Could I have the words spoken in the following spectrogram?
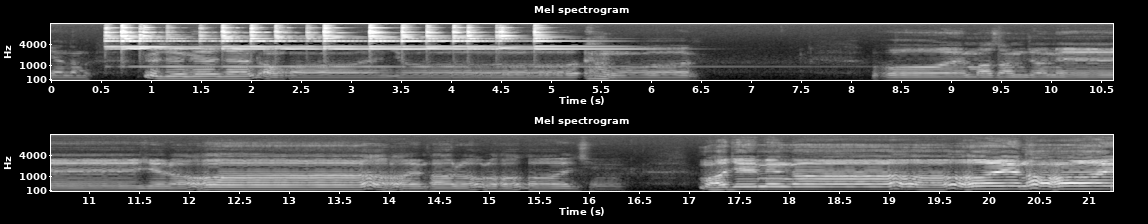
je nam jojo ge je hu mazam jami yiro paro lo chi moji minga hoi no hoi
